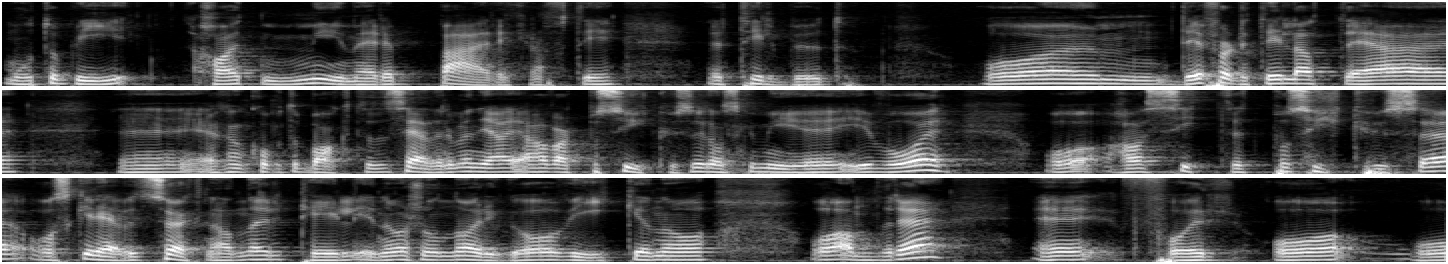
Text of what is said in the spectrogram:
mot å bli, ha et mye mer bærekraftig eh, tilbud. Og um, det førte til at det Jeg kan komme tilbake til det senere, men jeg, jeg har vært på sykehuset ganske mye i vår. Og har sittet på sykehuset og skrevet søknader til Innovasjon Norge og Viken og, og andre eh, for å, å,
